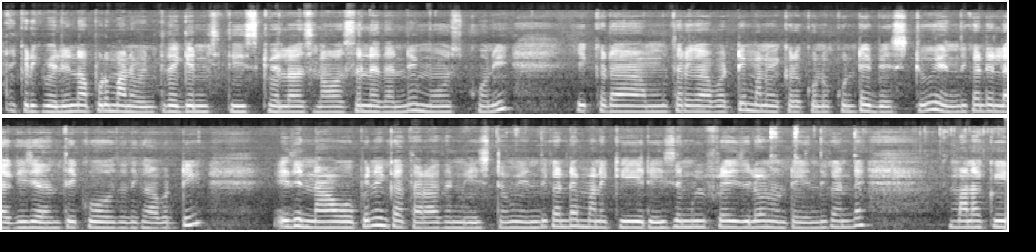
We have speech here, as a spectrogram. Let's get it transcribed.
ఇక్కడికి వెళ్ళినప్పుడు మనం ఇంటి దగ్గర నుంచి తీసుకువెళ్ళాల్సిన అవసరం లేదండి. మోసుకొని ఇక్కడ అమ్ముతారు కాబట్టి మనం ఇక్కడ కొనుక్కుంటే బెస్ట్ ఎందుకంటే లగేజ్ అంత ఎక్కువ అవుతుంది కాబట్టి ఇది నా ఓపెన్ ఇంకా తర్వాత మీ ఇష్టం. ఎందుకంటే మనకి రీజనబుల్ ప్రైస్లో ఉంటాయి. ఎందుకంటే మనకి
